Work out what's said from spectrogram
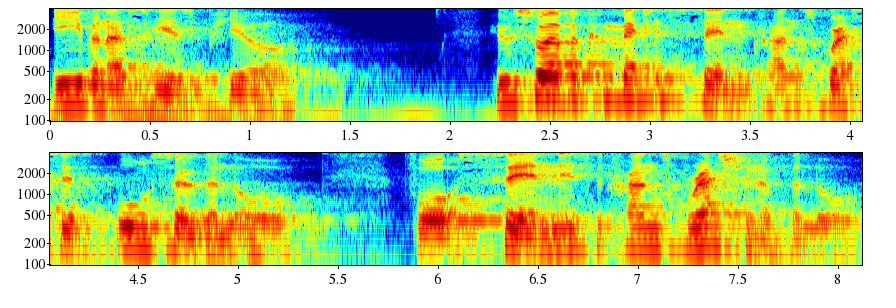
even as he is pure. Whosoever committeth sin transgresseth also the law, for sin is the transgression of the law.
